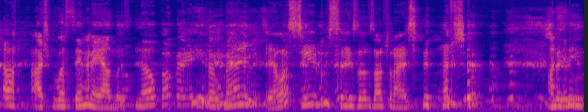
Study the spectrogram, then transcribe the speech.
acho que você menos. Não, também. Também? Ela cinco, seis anos atrás. assim,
